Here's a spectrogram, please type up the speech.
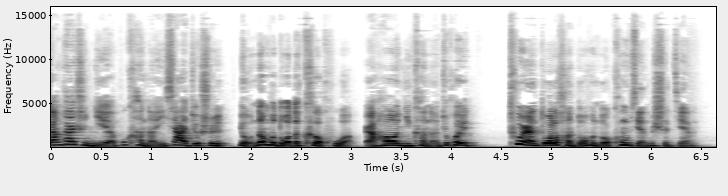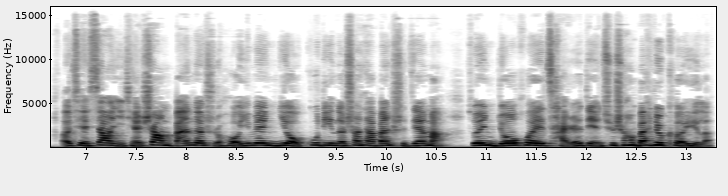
刚开始你也不可能一下就是有那么多的客户，然后你可能就会突然多了很多很多空闲的时间。而且像以前上班的时候，因为你有固定的上下班时间嘛，所以你就会踩着点去上班就可以了。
